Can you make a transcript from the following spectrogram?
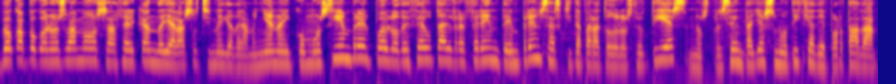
Poco a poco nos vamos acercando ya a las ocho y media de la mañana y como siempre el pueblo de Ceuta, el referente en prensa escrita para todos los ceutíes, nos presenta ya su noticia de portada.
